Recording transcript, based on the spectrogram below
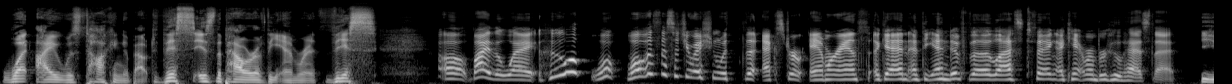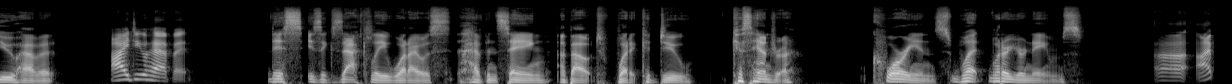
what I was talking about. This is the power of the Amaranth. This. Oh, by the way, who what what was the situation with the extra amaranth again at the end of the last thing? I can't remember who has that. You have it. I do have it. This is exactly what I was have been saying about what it could do. Cassandra, Quarians, what what are your names? Uh, I'm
